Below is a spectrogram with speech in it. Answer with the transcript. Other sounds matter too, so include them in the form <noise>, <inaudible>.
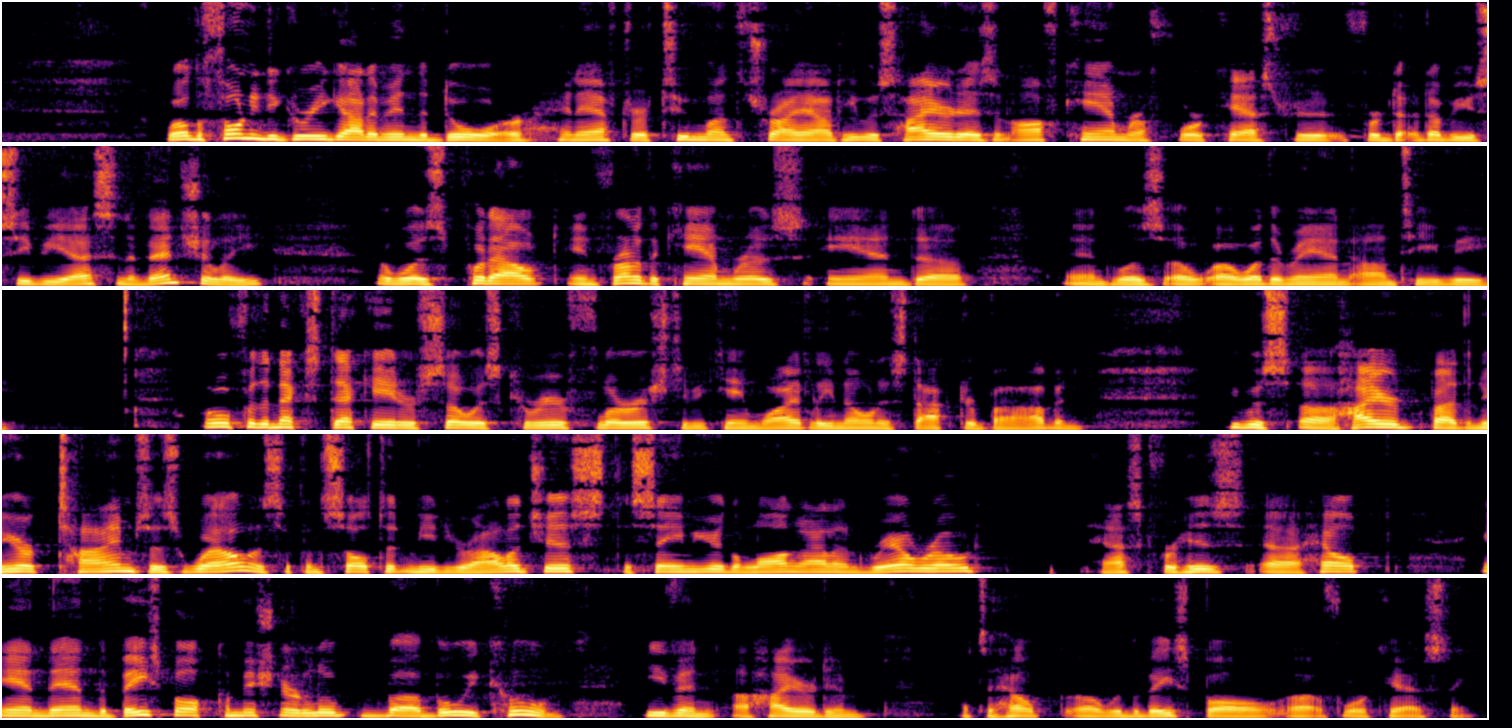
Well, the phony degree got him in the door, and after a two month tryout, he was hired as an off camera forecaster for WCBS and eventually was put out in front of the cameras and, uh, and was a, a weatherman on TV. Oh, for the next decade or so, his career flourished. He became widely known as Dr. Bob, and he was uh, hired by the New York Times as well as a consultant meteorologist. The same year, the Long Island Railroad asked for his uh, help, and then the baseball commissioner Lou, uh, Bowie Kuhn even uh, hired him to help uh, with the baseball uh, forecasting.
